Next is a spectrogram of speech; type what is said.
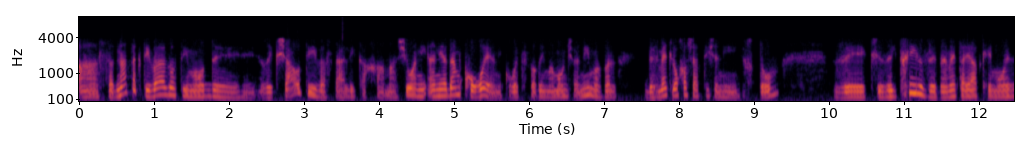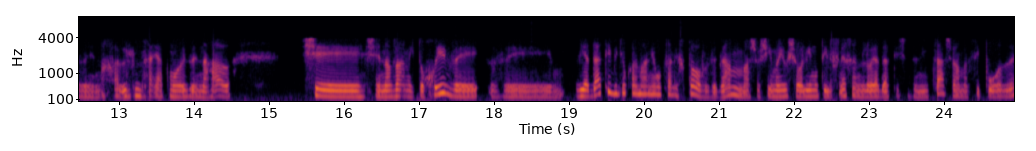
הסדנת הכתיבה הזאת היא מאוד אה, ריגשה אותי ועשתה לי ככה משהו. אני, אני אדם קורא, אני קוראת ספרים המון שנים, אבל באמת לא חשבתי שאני אכתוב. וכשזה התחיל זה באמת היה כמו איזה נחל, זה היה כמו איזה נהר ש... שנבע מתוכי, ו... ו... וידעתי בדיוק על מה אני רוצה לכתוב. זה גם משהו שאם היו שואלים אותי לפני כן, לא ידעתי שזה נמצא שם, הסיפור הזה.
